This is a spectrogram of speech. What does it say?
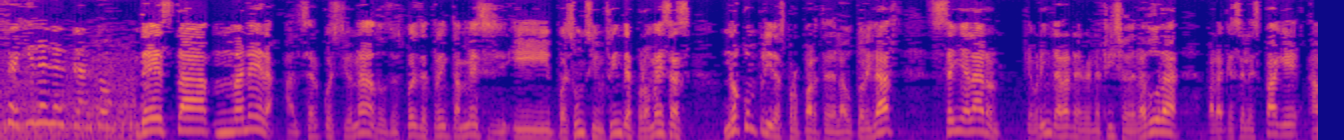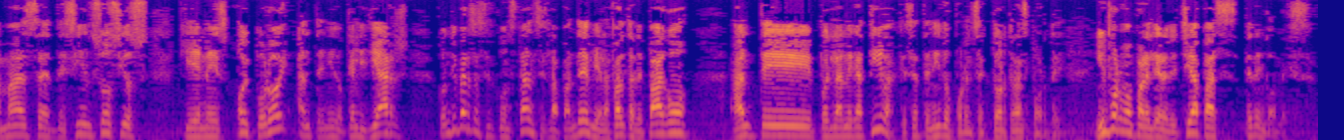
seguir en el plantón. De esta manera, al ser cuestionados después de 30 meses y pues un sinfín de promesas no cumplidas por parte de la autoridad, señalaron que brindarán el beneficio de la duda para que se les pague a más de 100 socios, quienes hoy por hoy han tenido que lidiar con diversas circunstancias, la pandemia, la falta de pago, ante pues la negativa que se ha tenido por el sector transporte. Informó para el diario de Chiapas, Eden Gómez.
